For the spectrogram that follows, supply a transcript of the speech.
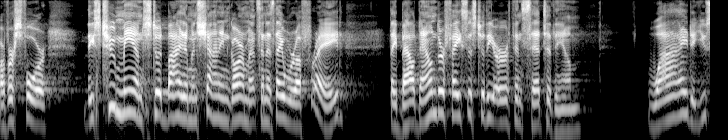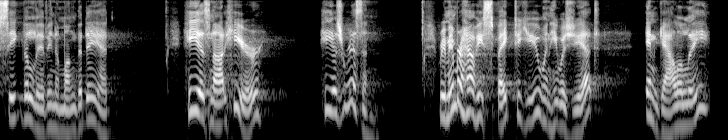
or verse 4 these two men stood by them in shining garments, and as they were afraid, they bowed down their faces to the earth and said to them, Why do you seek the living among the dead? He is not here, he is risen. Remember how he spake to you when he was yet in Galilee?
